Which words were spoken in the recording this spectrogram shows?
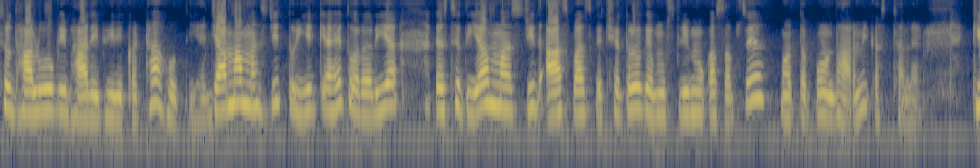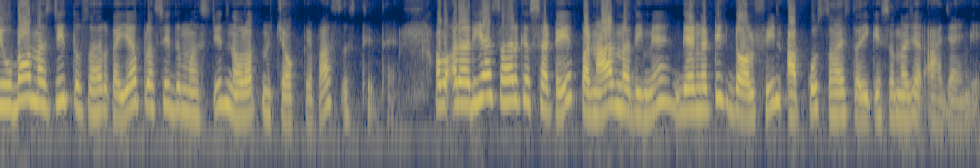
श्रद्धालुओं की भारी भीड़ इकट्ठा होती है। जामा मस्जिद तो ये क्या है? तो अररिया स्थित यह मस्जिद आसपास के क्षेत्रों के मुस्लिमों का सबसे महत्वपूर्ण धार्मिक स्थल है। क्यूबा मस्जिद तो शहर का यह प्रसिद्ध मस्जिद नवरत्न चौक के पास स्थित है। अब अररिया शहर के सटे पनार नदी में गैंगटिक डॉल्फिन आपको सहज तरीके से नज़र आ जाएँगे।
